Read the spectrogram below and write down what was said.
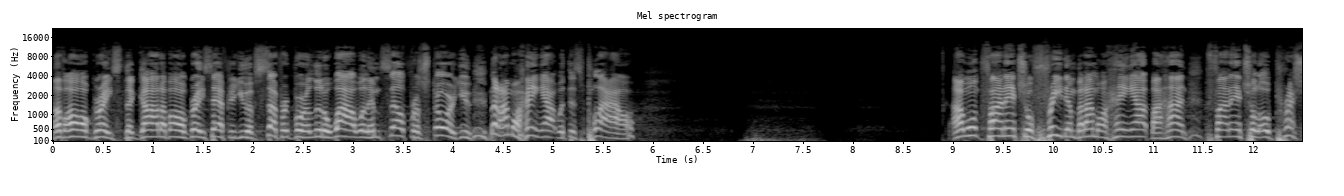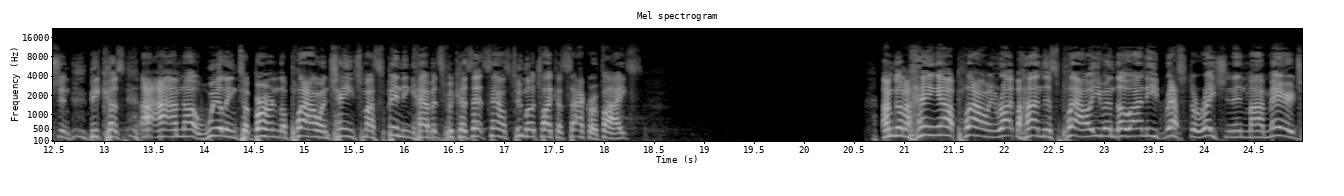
of all grace, the God of all grace, after you have suffered for a little while, will himself restore you. But I'm going to hang out with this plow. I want financial freedom, but I'm going to hang out behind financial oppression because I, I'm not willing to burn the plow and change my spending habits because that sounds too much like a sacrifice. I'm going to hang out plowing right behind this plow, even though I need restoration in my marriage,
